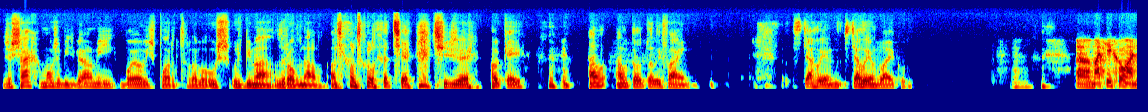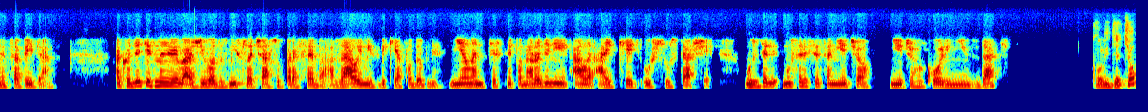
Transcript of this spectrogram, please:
že šach môže byť veľmi bojový šport, lebo už, už by ma zrovnal a dal do lete. Čiže OK, I'm, I'm totally fine. Sťahujem, sťahujem vlajku. Uh, Matej Chovanec sa pýta, ako deti zmenili váš život v zmysle času pre seba a záujmy, zvyky a podobne. Nie len tesne po narodení, ale aj keď už sú staršie. Museli, museli ste sa niečo, niečoho kvôli ním vzdať? Kvôli deťom?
